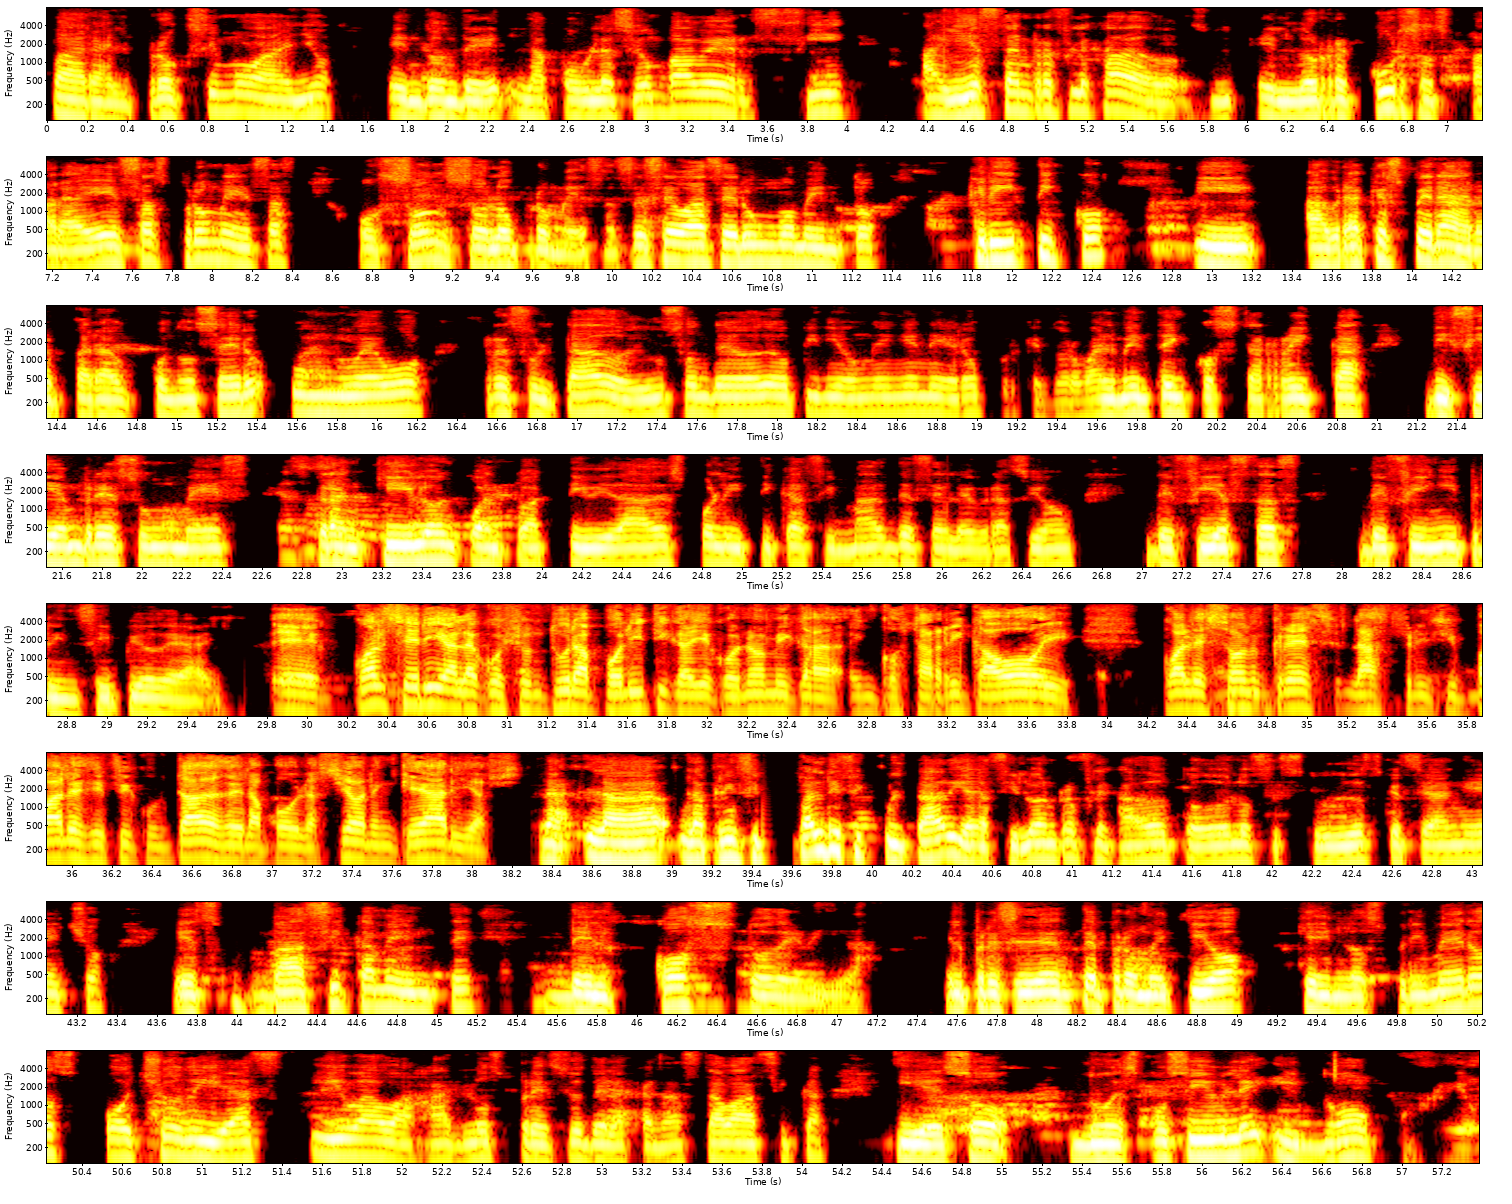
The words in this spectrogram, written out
para el próximo año, en donde la población va a ver si ahí están reflejados los recursos para esas promesas o son solo promesas. Ese va a ser un momento crítico y habrá que esperar para conocer un nuevo resultado de un sondeo de opinión en enero, porque normalmente en Costa Rica diciembre es un mes tranquilo en cuanto a actividades políticas y más de celebración de fiestas de fin y principio de año. Eh, ¿Cuál sería la coyuntura política y económica en Costa Rica hoy? ¿Cuáles son, crees, las principales dificultades de la población? ¿En qué áreas? La, la, principal dificultad, y así lo han reflejado todos los estudios que se han hecho, es básicamente del costo de vida. El presidente prometió que en los primeros ocho días iba a bajar los precios de la canasta básica y eso no es posible y no ocurrió.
